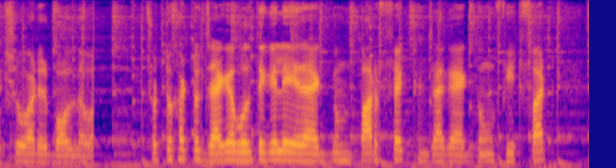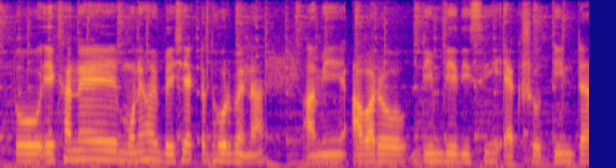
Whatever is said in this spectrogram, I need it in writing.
একশো ওয়ার্ডের বল দেওয়া। ছোট্টখাট্ট জায়গা বলতে গেলে এরা একদম পারফেক্ট জায়গা, একদম ফিটফাট। তো এখানে মনে হয় বেশি একটা ধরবে না। আমি আবারও ডিম দিয়ে দিছি একশো তিনটা।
